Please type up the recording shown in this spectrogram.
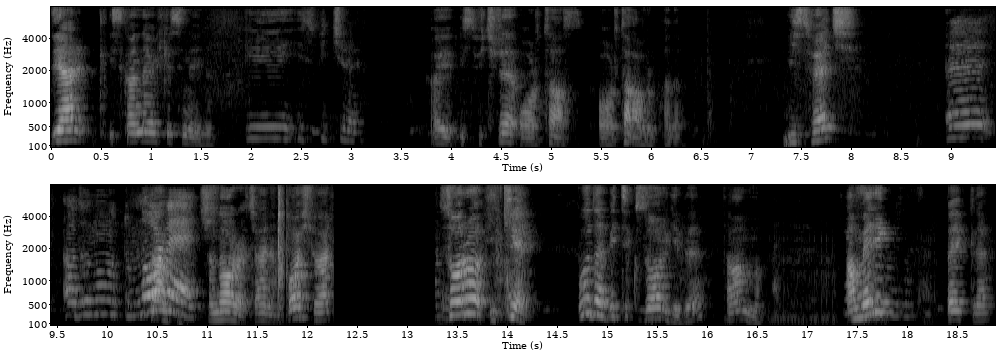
Diğer İskandinav ülkesi neydi? Ee, İsviçre. Hayır. İsviçre Orta As- Orta Avrupa'da. İsveç. Ee, adını unuttum. Tamam. Norveç. Ha, Norveç aynen. Boş ver. Soru 2. Bu da bir tık zor gibi. Tamam mı? Amerik bekle.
